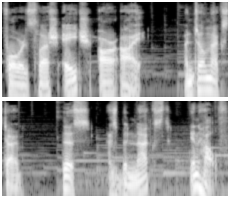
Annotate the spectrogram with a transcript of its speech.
forward slash HRI. Until next time, this has been Next in Health.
